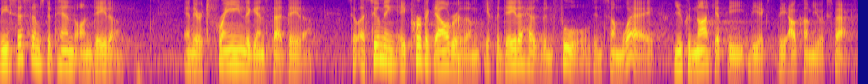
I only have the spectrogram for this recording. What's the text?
These systems depend on data, and they're trained against that data. So assuming a perfect algorithm, if the data has been fooled in some way, you could not get the, the, the outcome you expect.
